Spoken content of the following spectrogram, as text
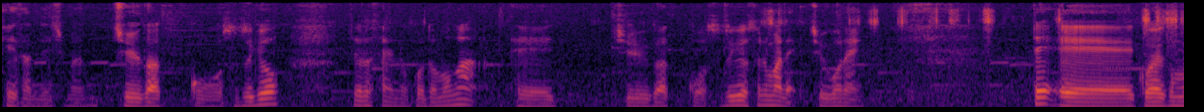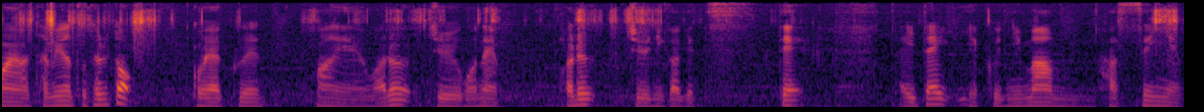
計算でしまう。中学校卒業。0歳の子供が、えー、中学校卒業するまで。15年。で、えー、500万円を貯めようとすると500万円割る15年。割る12ヶ月。で大体約2万8000円。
